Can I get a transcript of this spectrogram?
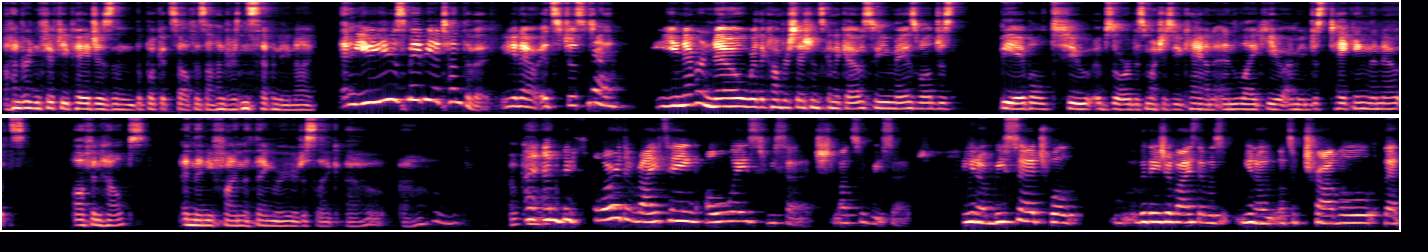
150 pages and the book itself is 179. And you use maybe a tenth of it. You know, it's just, yeah. you never know where the conversation is going to go. So you may as well just be able to absorb as much as you can. And like you, I mean, just taking the notes often helps. And then you find the thing where you're just like, oh, oh, Okay. And, before the writing, always research, lots of research. You know, research, well, with Age of Vice, there was, you know, lots of travel that,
